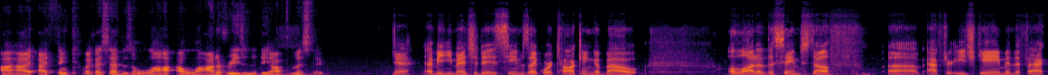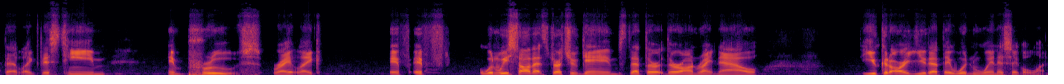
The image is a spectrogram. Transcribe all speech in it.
I, I think, like I said, there's a lot a lot of reason to be optimistic. Yeah, I mean, you mentioned it. It seems like we're talking about a lot of the same stuff uh, after each game, and the fact that like this team improves, right? Like if if when we saw that stretch of games that they're they're on right now, you could argue that they wouldn't win a single one,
